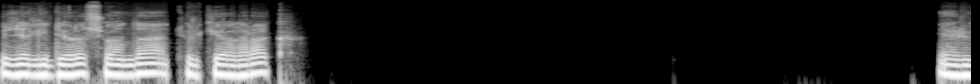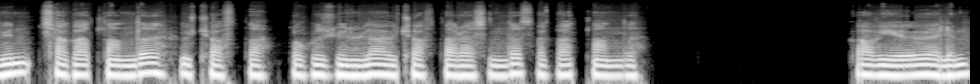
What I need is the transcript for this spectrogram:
Güzel gidiyoruz şu anda Türkiye olarak. Ergün sakatlandı. 3 hafta. 9 gün ile 3 hafta arasında sakatlandı. Gavi'yi övelim.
